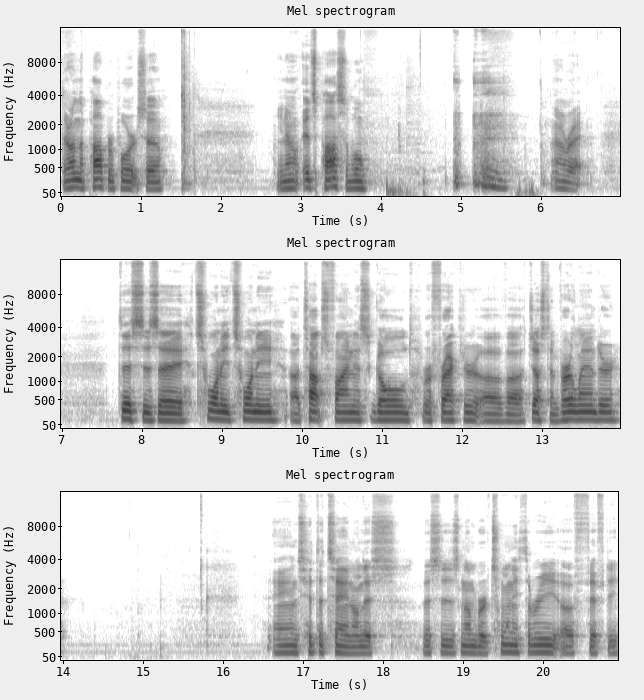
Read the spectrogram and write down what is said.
they're on the pop report, so you know, it's possible. All right. This is a 2020 uh, Topps Finest Gold Refractor of uh, Justin Verlander. And hit the 10 on this. This is number 23 of 50. I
